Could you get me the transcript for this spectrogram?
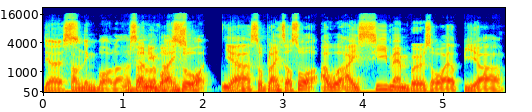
The sounding board, lah. sounding board. blind So spot. yeah, Yeah. so blind spot. So our IC members or LP are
